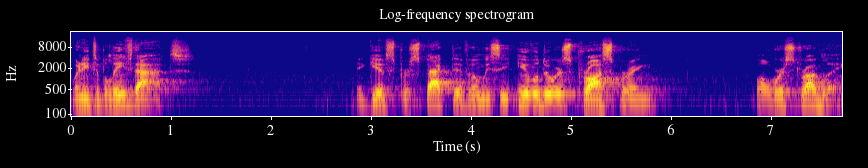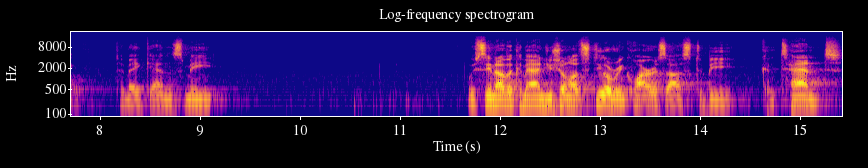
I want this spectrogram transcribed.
We need to believe that. It gives perspective when we see evildoers prospering while we're struggling to make ends meet. We've seen how the command, you shall not steal, requires us to be content.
